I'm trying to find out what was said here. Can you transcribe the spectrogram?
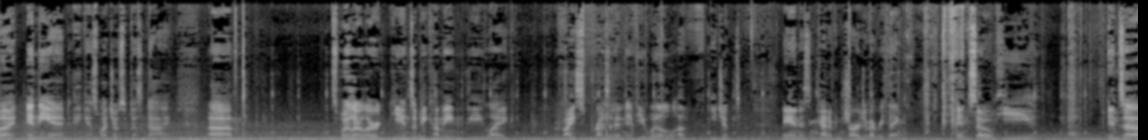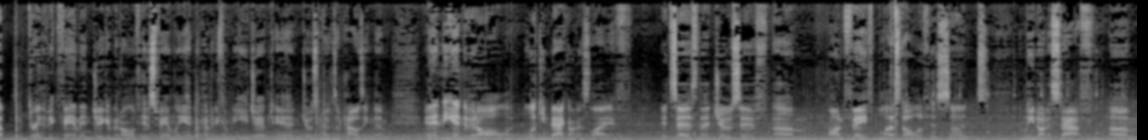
But in the end, hey, guess what? Joseph doesn't die. Um, spoiler alert: he ends up becoming the like vice president, if you will, of Egypt, and is in kind of in charge of everything. And so he ends up during the big famine jacob and all of his family end up having to come to egypt and joseph ends up housing them and in the end of it all looking back on his life it says that joseph um, on faith blessed all of his sons leaned on his staff. Um,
